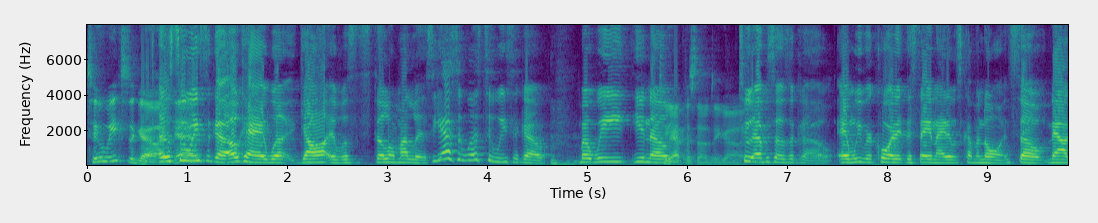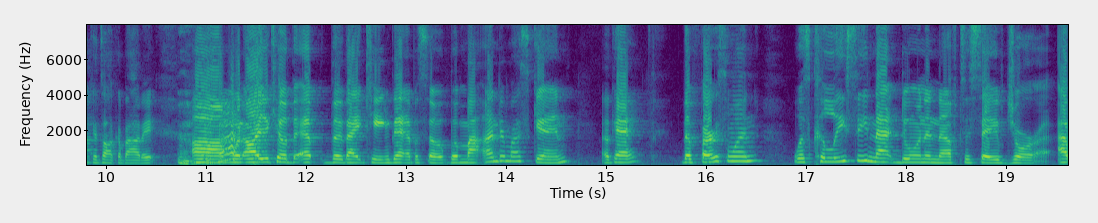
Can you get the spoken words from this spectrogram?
two weeks ago. it was two weeks ago. Okay, well, y'all, it was still on my list. Yes, it was two weeks ago, but we, you know, Two episodes ago. two episodes ago, and we recorded the same night it was coming on. So now I can talk about it. Um, when Arya killed the ep- the Night King, that episode. But my under my skin, okay. The first one was Khaleesi not doing enough to save Jorah. I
